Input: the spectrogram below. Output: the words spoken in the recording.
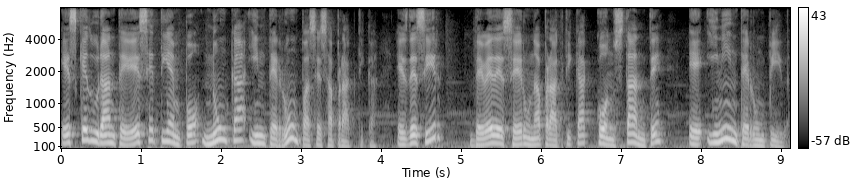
es que durante ese tiempo nunca interrumpas esa práctica. Es decir, debe de ser una práctica constante e ininterrumpida.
